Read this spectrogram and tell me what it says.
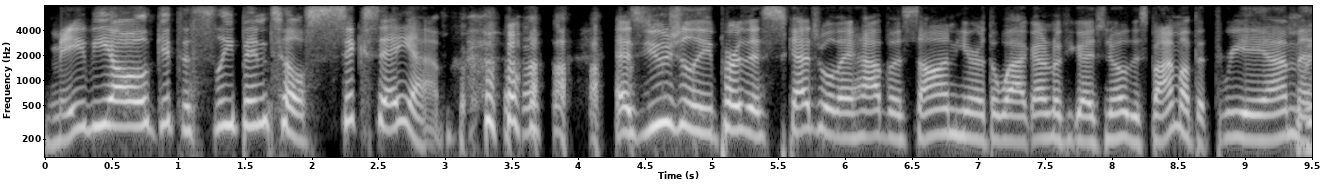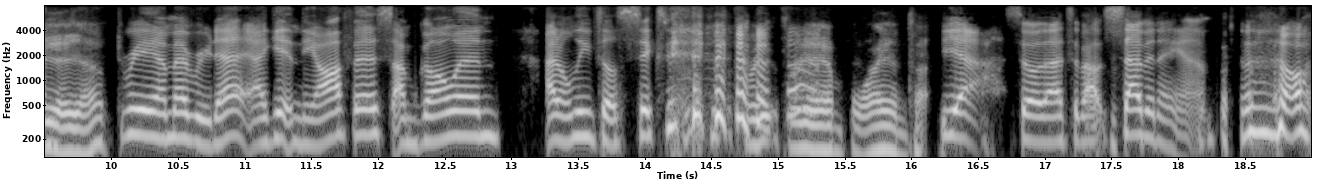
maybe I'll get to sleep until 6 a.m. As usually per this schedule they have us on here at the WAC. I don't know if you guys know this, but I'm up at 3 a.m. 3 and a.m. 3 a.m. every day. I get in the office, I'm going. I don't leave till 6 3, 3 a.m. Hawaiian time. Yeah, so that's about 7 a.m. No.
